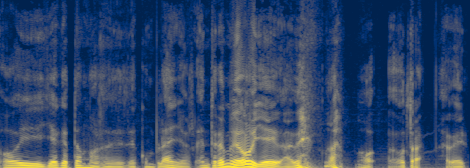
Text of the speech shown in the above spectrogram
hoy, ya que estamos de, cumpleaños, entréme hoy, eh, a ver, otra, a ver,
